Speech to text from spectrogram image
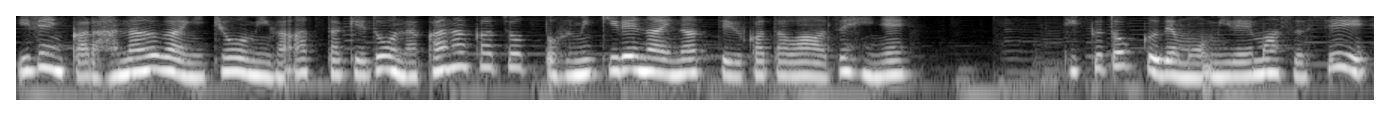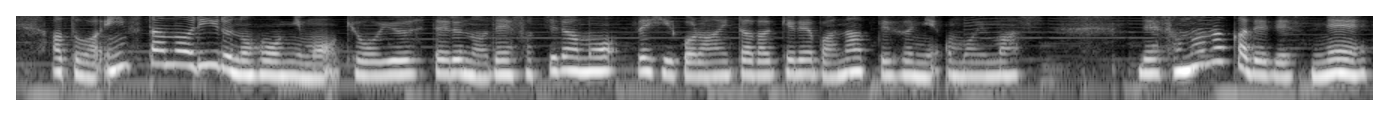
以前から鼻うがいに興味があったけどなかなかちょっと踏み切れないなっていう方は是非ね TikTok でも見れますしあとはインスタのリールの方にも共有してるのでそちらも是非ご覧いただければなっていうふうに思います。でその中でですね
